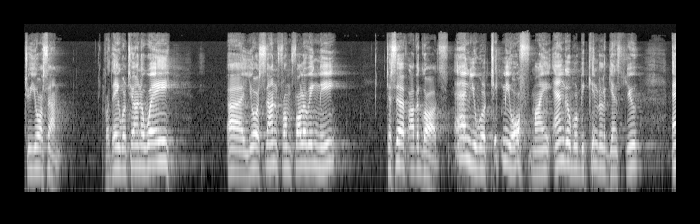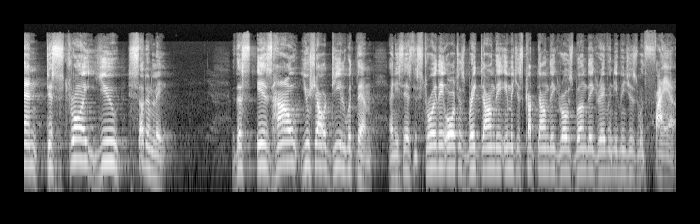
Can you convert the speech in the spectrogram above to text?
to your son. For they will turn away uh, your son from following me to serve other gods. And you will tick me off. My anger will be kindled against you and destroy you suddenly. This is how you shall deal with them. And he says, Destroy their altars, break down their images, cut down their groves, burn their graven images with fire.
